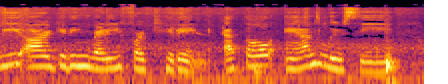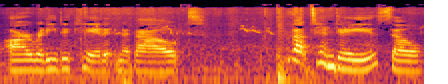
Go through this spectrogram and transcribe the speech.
We are getting ready for kidding. Ethel and Lucy are ready to kid in about about 10 days. So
